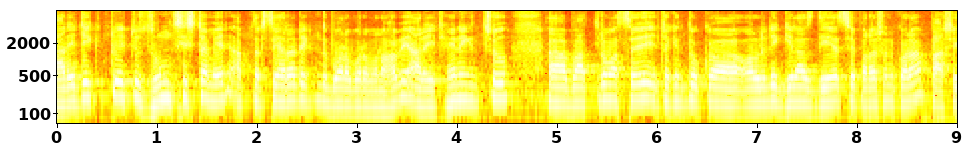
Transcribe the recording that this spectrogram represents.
আর এটি একটু একটু জুম সিস্টেমের আপনার চেহারাটা কিন্তু বড় বড় মনে হবে। আর এখানে কিছু বাথরুম আছে। এটা কিন্তু অলরেডি গ্লাস দিয়ে সেপারেশন করা। পাশে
